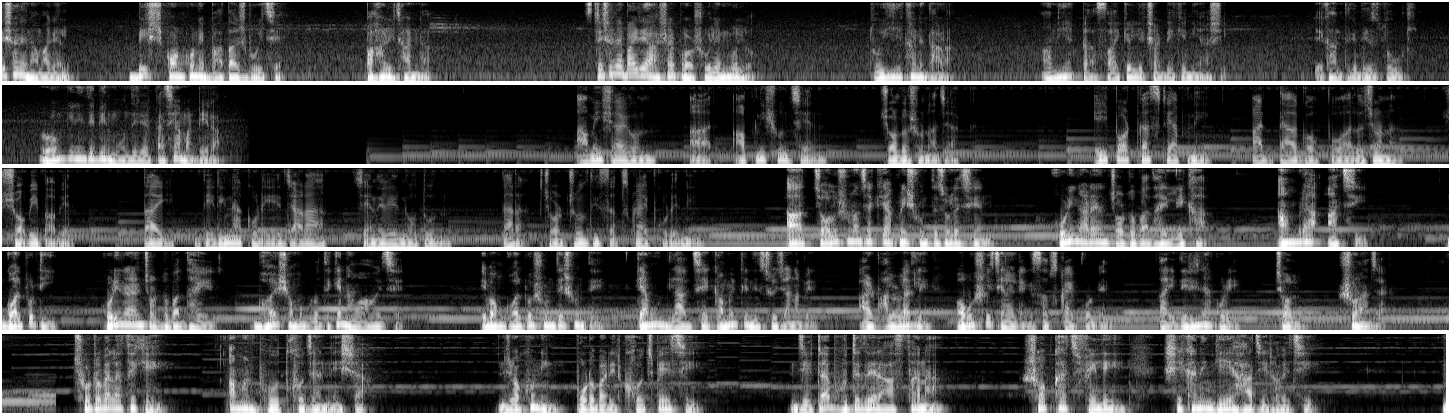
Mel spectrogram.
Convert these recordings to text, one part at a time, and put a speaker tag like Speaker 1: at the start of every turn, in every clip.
Speaker 1: স্টেশনে নামা গেল। বেশ কনকনে বাতাস বইছে। পাহাড়ি ঠান্ডা। স্টেশনের বাইরে আসার পর শোলেন বলল, তুই এখানে দাঁড়া। আমি একটা সাইকেল রিক্সা ডেকে নিয়ে আসি। এখান থেকে বেশ দূর। রঙ্গিনী দেবীর মন্দিরের কাছে আমার ডেরা।
Speaker 2: আমি সায়ন, আর আপনি শুনছেন চলো শোনা যাক। এই পডকাস্টে আপনি আড্ডা, গপ্প, আলোচনা সবই পাবেন। তাই দেরি না করে যারা চ্যানেলে নতুন তারা চটজলদি সাবস্ক্রাইব করে নিন।
Speaker 1: আজ চলো শোনা যাকে আপনি শুনতে চলেছেন। হরিনারায়ণ চট্টোপাধ্যায় লেখা আমরা আছি। গল্পটি হরিনারায়ণ চট্টোপাধ্যায়ের ভয় সমগ্র থেকে নেওয়া হয়েছে। এবং গল্প শুনতে শুনতে কেমন লাগছে কমেন্টে নিশ্চয়ই জানাবেন। আর ভালো লাগলে অবশ্যই চ্যানেলটাকে সাবস্ক্রাইব করবেন। তাই দেরি না করে চলো শোনা যাক। ছোটবেলা থেকে আমার ভূত খোঁজার নেশা। যখনই পোড়ো বাড়ির খোঁজ পেয়েছি, যেটা ভূতেদের আস্থানা সব কাজ ফেলে সেখানে গিয়ে হাজির হয়েছি।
